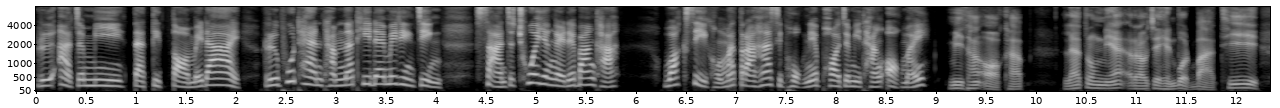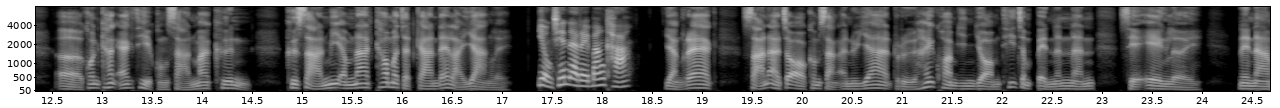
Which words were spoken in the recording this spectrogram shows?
หรืออาจจะมีแต่ติดต่อไม่ได้ หรือผู้แทนทำหน้าที่ได้ไม่จริง ๆ ศาลจะช่วยยังไงได้บ้างคะวรรคสี่ของมาตรา 56 เนี่ยพอจะมีทางออกไหม มีทางออกครับ และตรงเนี้ยเราจะเห็นบทบาทที่เอ่อค่อนข้างแอคทีฟของศาลมากขึ้น คือศาลมีอำนาจเข้ามาจัดการได้หลายอย่างเลย อย่างเช่นอะไรบ้างคะ อย่างแรกศาลอาจจะออกคำสั่งอนุญาต หรือให้ความยินยอมที่จำเป็นนั้นๆ เสียเองเลย ในนาม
